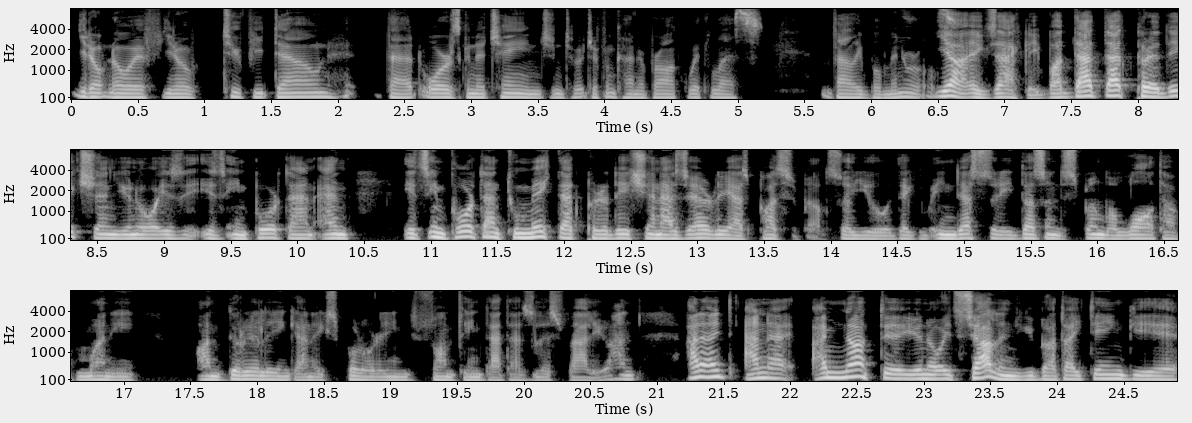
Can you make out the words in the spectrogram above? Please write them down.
you don't know if, you know, two feet down, that ore is going to change into a different kind of rock with less valuable minerals. Yeah, exactly. But that that prediction, you know, is is important, and it's important to make that prediction as early as possible. So you the industry doesn't spend a lot of money on drilling and exploring something that has less value. And and I and I, am not uh, you know it's challenging, but I think uh,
